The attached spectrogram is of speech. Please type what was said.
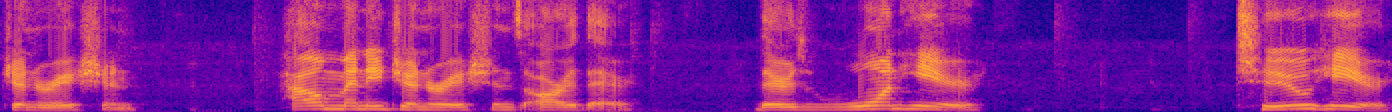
generation. How many generations are there? There's one here, two here,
